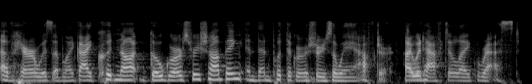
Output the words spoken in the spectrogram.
of heroism. Like i could not go grocery shopping and then put the groceries away after. I would have to like rest.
